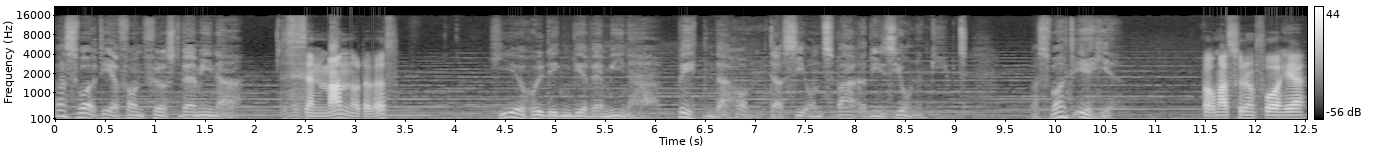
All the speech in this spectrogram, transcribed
Was wollt ihr von Fürst Vermina? Das ist ein Mann, oder was? Hier huldigen wir Vermina, beten darum, dass sie uns wahre Visionen gibt. Was wollt ihr hier? Warum hast du denn vorher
